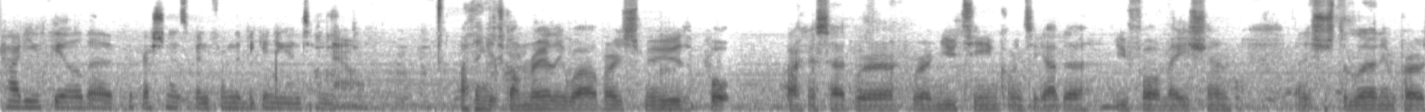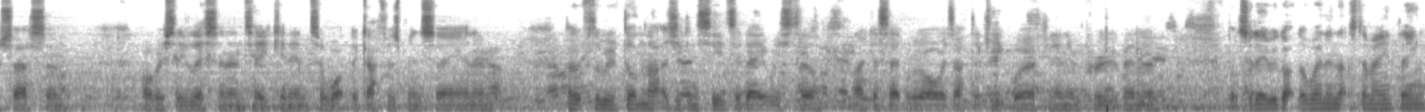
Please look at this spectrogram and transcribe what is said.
How do you feel the progression has been from the beginning until now? I think it's gone really well, very smooth. But like I said, we're we're a new team coming together, new formation, and it's just a learning process. And obviously, listening and taking into what the gaffer's been saying, and hopefully we've done that. As you can see today, we still, like I said, we always have to keep working and improving. And, but today we got the win, and that's the main thing.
